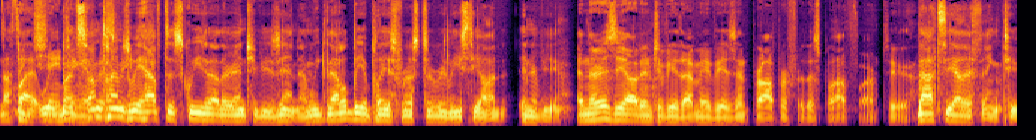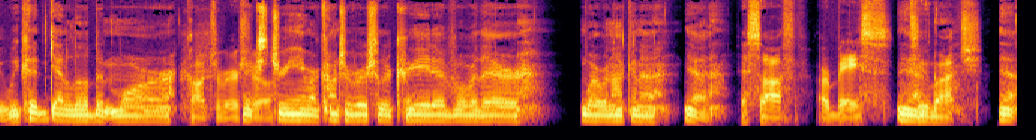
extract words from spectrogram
Nothing But we, but sometimes we have to squeeze other interviews in, and we that'll be a place for us to release the odd interview. and there is the odd interview that maybe isn't proper for this platform too. That's the other thing too. We could get a little bit more Controversial, extreme or controversial or creative over there, where we're not gonna. Yeah, piss off our base Yeah. too much. Yeah,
